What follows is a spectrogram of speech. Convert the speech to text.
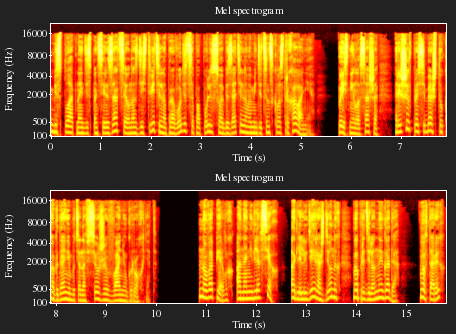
Бесплатная диспансеризация у нас действительно проводится по полису обязательного медицинского страхования, пояснила Саша, решив про себя, что когда-нибудь она все же Ваню грохнет. Но, во-первых, она не для всех, а для людей, рожденных в определенные года. Во-вторых,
